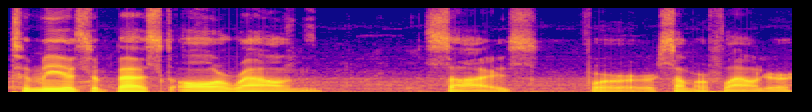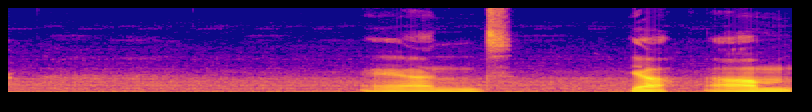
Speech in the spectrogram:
to me is the best all around size for summer flounder. And yeah, um,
